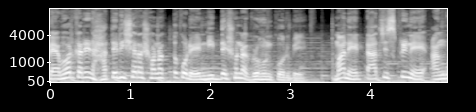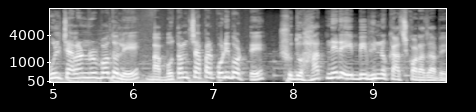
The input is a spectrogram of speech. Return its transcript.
ব্যবহারকারীর হাতের ইশারা শনাক্ত করে নির্দেশনা গ্রহণ করবে। মানে টাচ স্ক্রিনে আঙ্গুল চালানোর বদলে বা বোতাম চাপার পরিবর্তে শুধু হাত নেড়েই বিভিন্ন কাজ করা যাবে।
